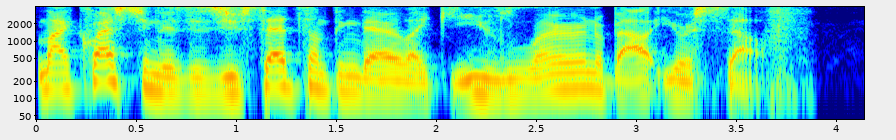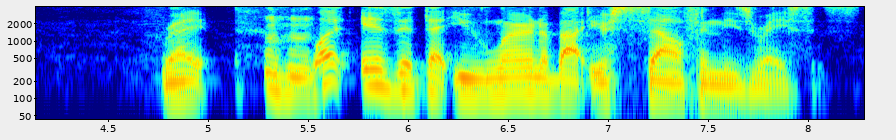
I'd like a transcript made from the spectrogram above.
my question is, is you said something there like you learn about yourself right? Mm-hmm. What is it that you learn about yourself in these races?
